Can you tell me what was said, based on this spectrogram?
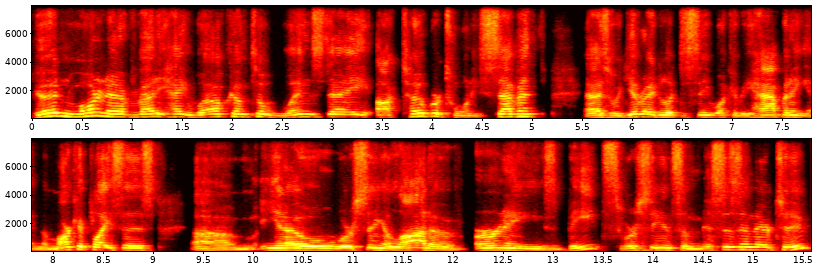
Good morning, everybody. Hey, welcome to Wednesday, October 27th, as we get ready to look to see what could be happening in the marketplaces. Um, you know, we're seeing a lot of earnings beats. We're seeing some misses in there too.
